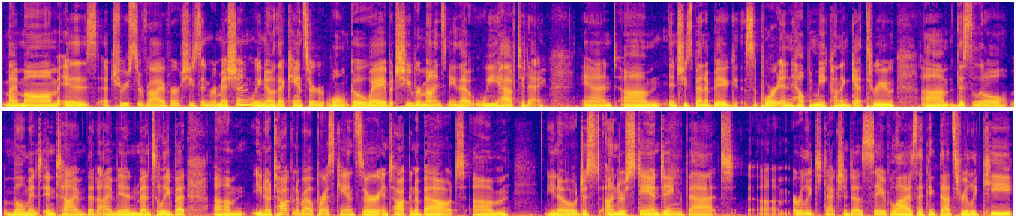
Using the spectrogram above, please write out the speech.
my mom is a true survivor. She's in remission. We know that cancer won't go away but she reminds me that we have today and um, and she's been a big support in helping me kind of get through um, this little moment in time that I'm in mentally. But um, you know, talking about breast cancer and talking about um, you know just understanding that. Um, early detection does save lives. I think that's really key.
